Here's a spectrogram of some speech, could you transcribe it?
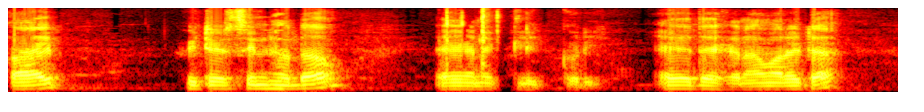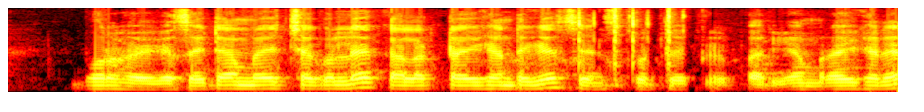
ফাইভ ফিটের চিহ্ন দাও, এখানে ক্লিক করি। এই দেখেন, আমার এটা বড় হয়ে গেছে। এটা আমরা ইচ্ছা করলে কালারটা এখান থেকে চেঞ্জ করতে পারি। আমরা এখানে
